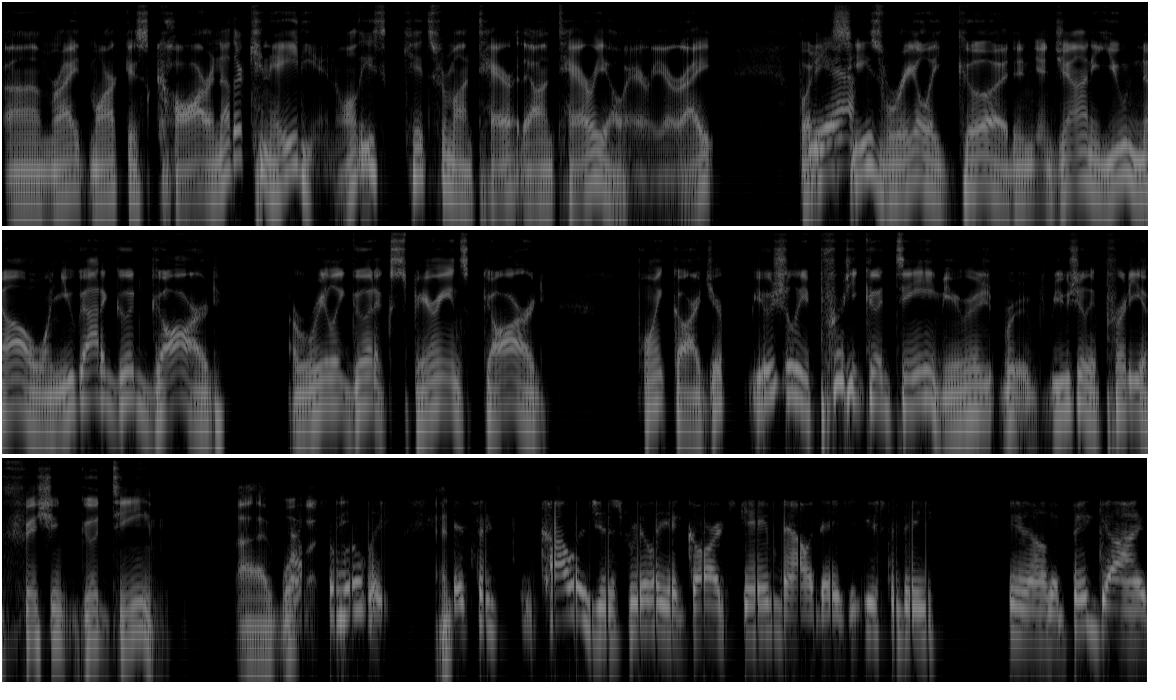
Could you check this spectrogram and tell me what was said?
um, right? Marcus Carr, another Canadian. All these kids from Ontario, the Ontario area, right? but yeah. he's he's really good. And, and Johnny, you know, when you got a good guard, a really good experienced guard, point guard, you're usually a pretty good team. You're usually a pretty efficient, good team. Uh, Absolutely. And it's a college is really a guards game nowadays. It used to be, you know, the big guys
